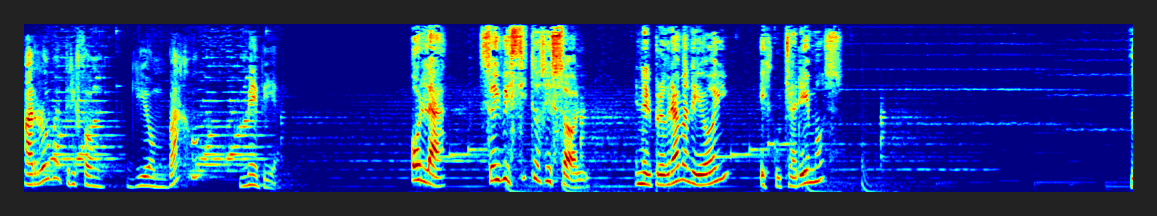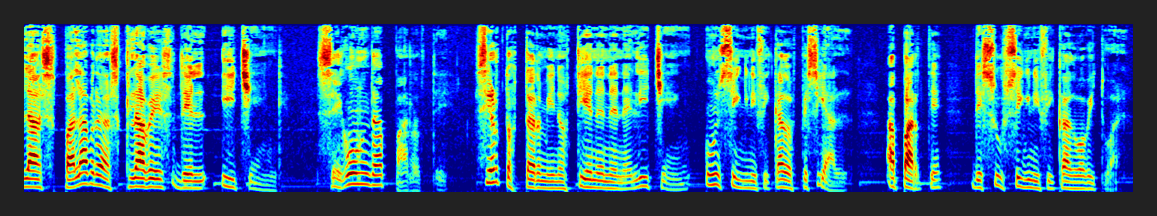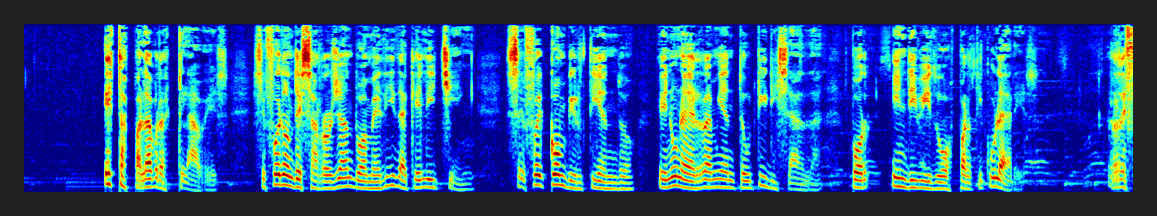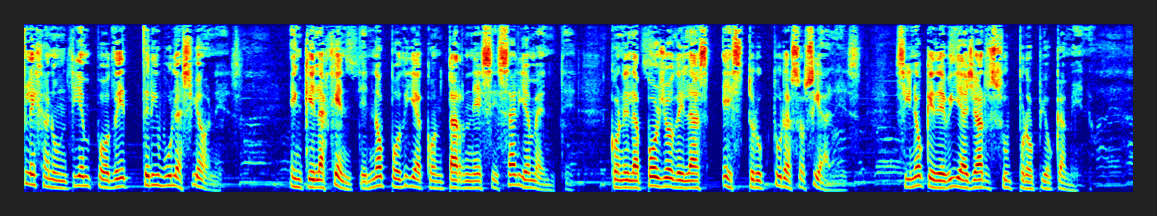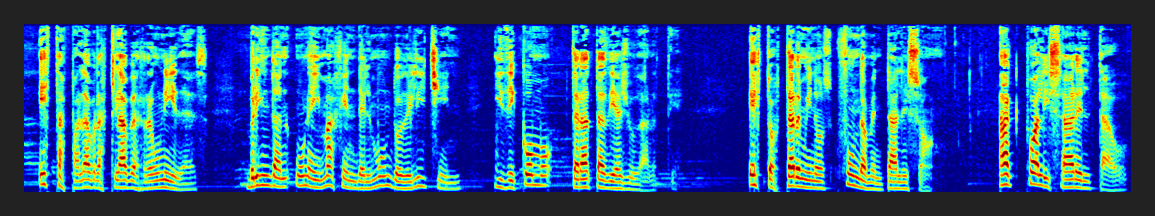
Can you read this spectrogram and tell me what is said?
arroba trifón guion bajo media. Hola, soy Besitos de Sol. En el programa de hoy escucharemos las palabras claves del I Ching. Segunda parte. Ciertos términos tienen en el I Ching un significado especial, aparte de su significado habitual. Estas palabras claves se fueron desarrollando a medida que el I Ching se fue convirtiendo en una herramienta utilizada por individuos particulares. Reflejan un tiempo de tribulaciones en que la gente no podía contar necesariamente con el apoyo de las estructuras sociales, sino que debía hallar su propio camino. Estas palabras claves reunidas brindan una imagen del mundo de Lichin y de cómo trata de ayudarte. Estos términos fundamentales son actualizar el Tao.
